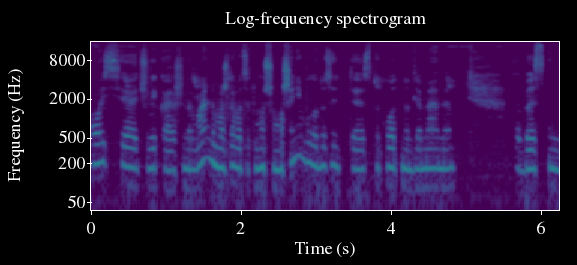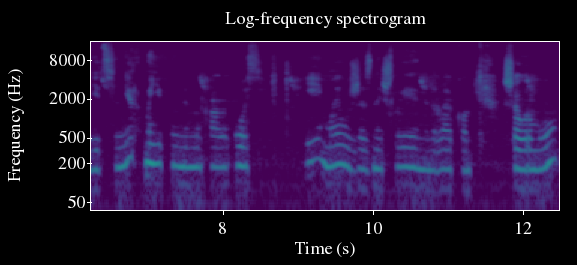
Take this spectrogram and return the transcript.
Ось е, чоловік каже, що нормально. Можливо, це тому, що в машині було досить е, спекотно для мене. Без кондиціонера ми їхали, не вмикали. Ось. І ми вже знайшли недалеко шаурму.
